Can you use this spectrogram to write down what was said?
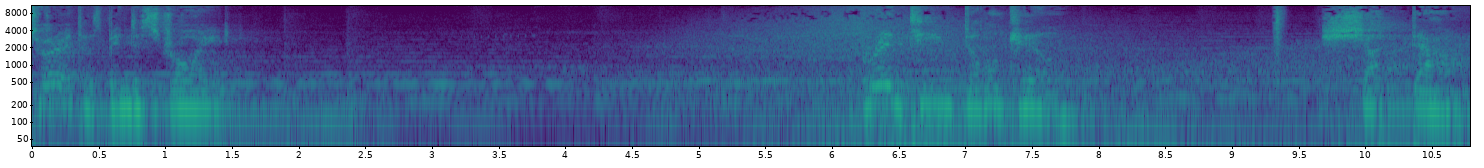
Turret has been destroyed. Red team double kill. Shut down.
